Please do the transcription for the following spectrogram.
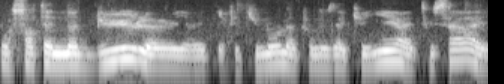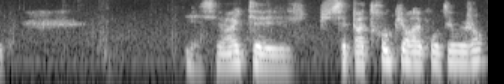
on sortait de notre bulle, euh, il y, avait, du monde pour nous accueillir et tout ça. Et, c'est vrai que tu sais pas trop que raconter aux gens.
